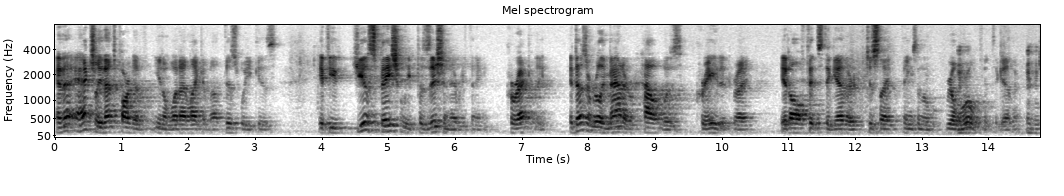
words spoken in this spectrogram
And that, actually, that's part of you know what I like about this week is if you geospatially position everything correctly, it doesn't really matter how it was created, right? It all fits together, just like things in the real world fit together. Mhm.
